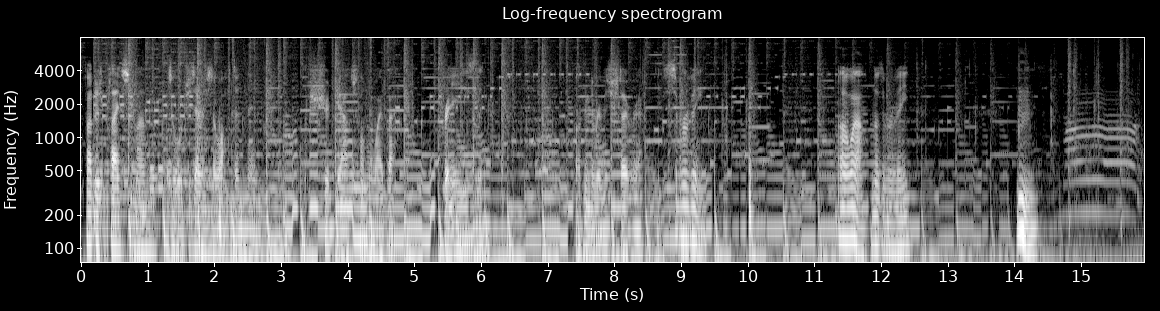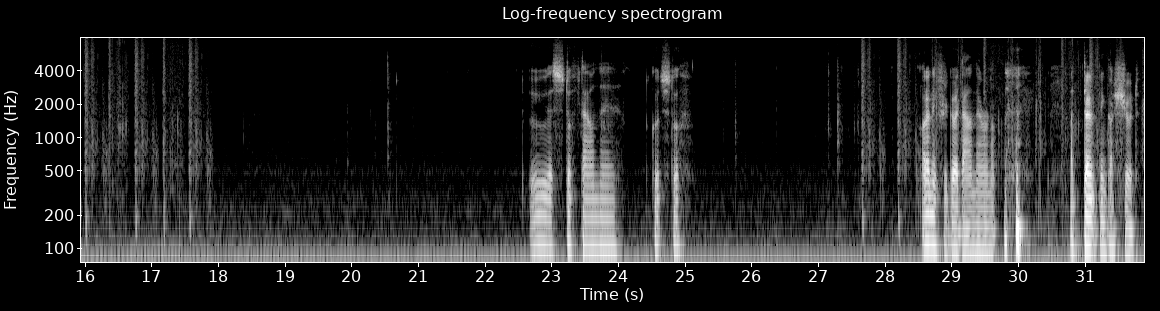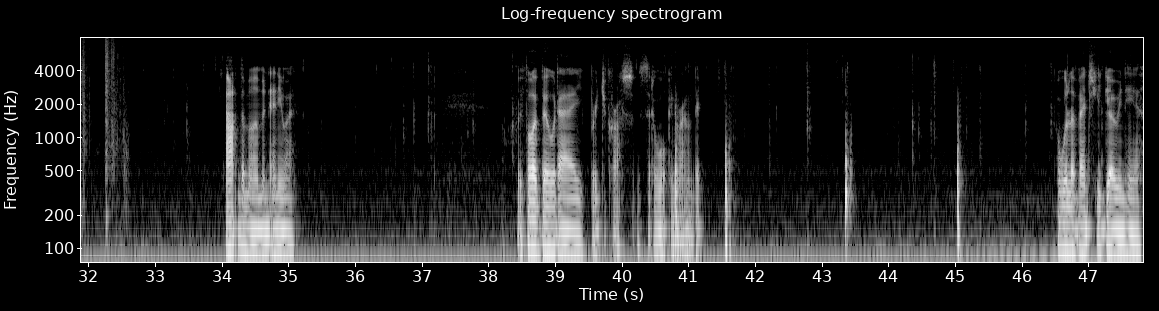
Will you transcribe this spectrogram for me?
If I just place some um, torches every so often, then I should be able to find my way back pretty easily. I think the river's just over here. Is this a ravine? Oh wow, another ravine. Hmm. Ooh, there's stuff down there. Good stuff. I don't know if should go down there or not. I don't think I should. At the moment, anyway. If I build a bridge across instead of walking around it. I will eventually go in here.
